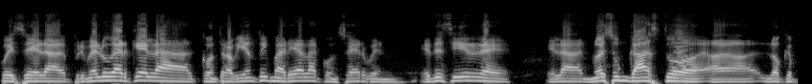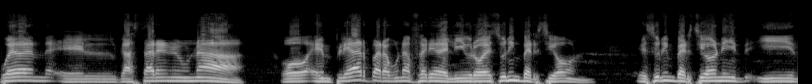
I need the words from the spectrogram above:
Pues en eh, primer lugar que la contraviento y marea la conserven, es decir, eh, no es un gasto a lo que puedan gastar en una o emplear para una feria de libro, es una inversión, es una inversión y,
